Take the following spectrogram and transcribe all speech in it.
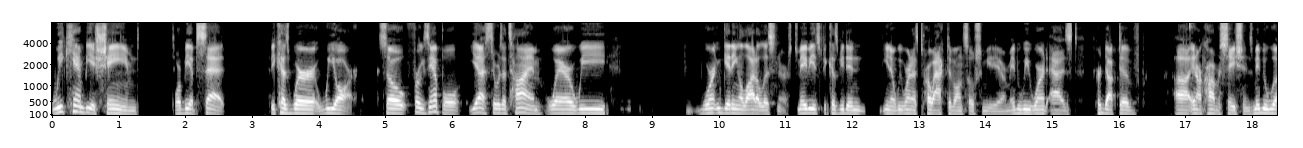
we can't be ashamed or be upset because where we are. So, for example, yes, there was a time where we weren't getting a lot of listeners. Maybe it's because we didn't, you know, we weren't as proactive on social media, or maybe we weren't as productive uh, in our conversations. Maybe we,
